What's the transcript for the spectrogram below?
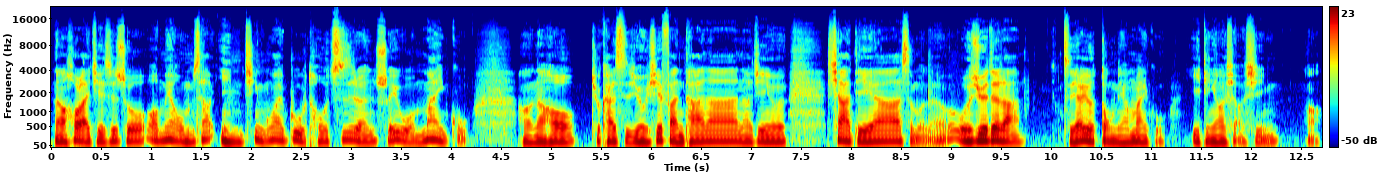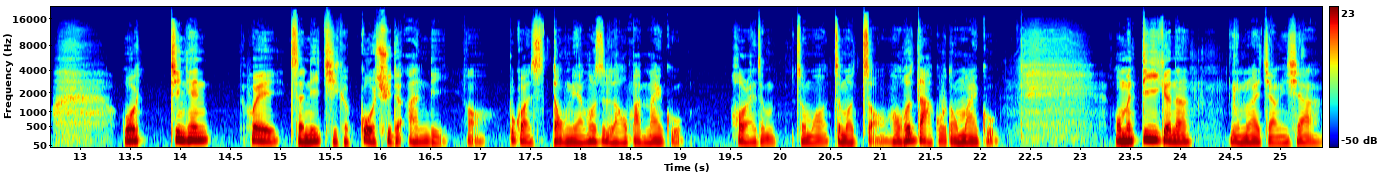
然后后来解释说哦，没有，我们是要引进外部投资人，所以我卖股，哦，然后就开始有一些反弹啊，然后今天又下跌啊什么的，我觉得啦，只要有董娘卖股，一定要小心哦。我今天会整理几个过去的案例哦，不管是董娘或是老板卖股，后来怎么怎么怎么走，或是大股东卖股，我们第一个呢。我们来讲一下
